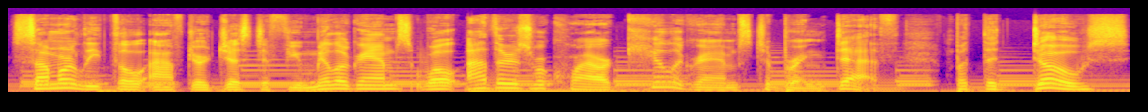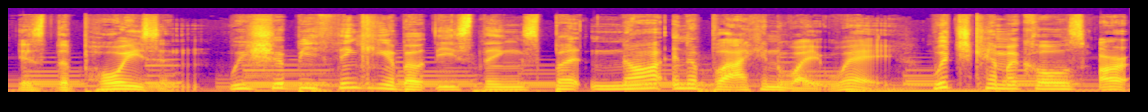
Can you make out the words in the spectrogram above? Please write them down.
Some are lethal after just a few milligrams, while others require kilograms to bring death. But the dose is the poison. We should be thinking about these things, but not in a black and white way. Which chemicals are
